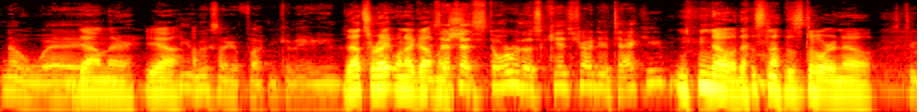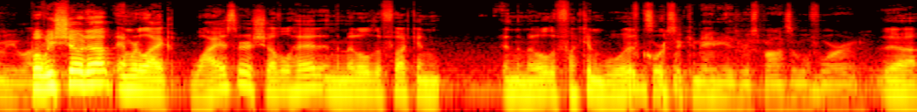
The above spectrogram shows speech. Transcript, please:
No way. down there. Yeah. He looks like a fucking Canadian. That's right when I got Is my that sh- that store where those kids tried to attack you? No, that's not the store, no. Too many lines. But we showed up and we're like, why is there a shovel head in the middle of the fucking in the middle of the fucking woods? of course, a Canadian is responsible for it. Yeah.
